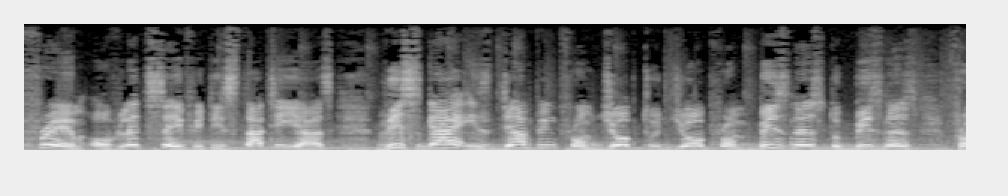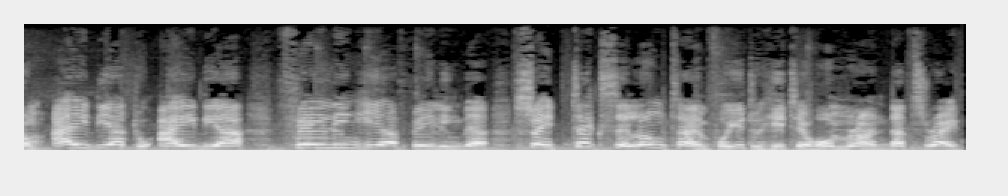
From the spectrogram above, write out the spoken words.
frame of, let's say, if it is 30 years, this guy is jumping from job to job, from business to business, from idea to idea, failing here, failing there. So it takes a long time for you to hit a home run. That's right.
